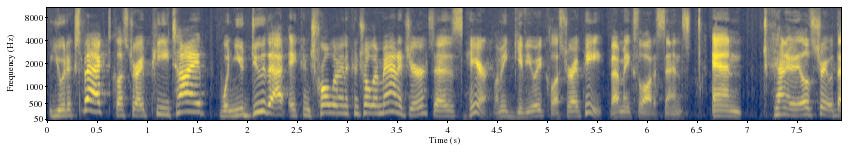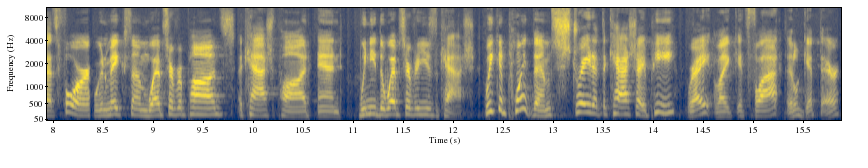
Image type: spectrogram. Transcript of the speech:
you would expect cluster IP type, when you do that, a controller in the controller manager says, here, let me give you a cluster IP. That makes a lot of sense. And to kind of illustrate what that's for, we're to make some web server pods, a cache pod, and we need the web server to use the cache. We could point them straight at the cache IP, right? Like it's flat, it'll get there.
